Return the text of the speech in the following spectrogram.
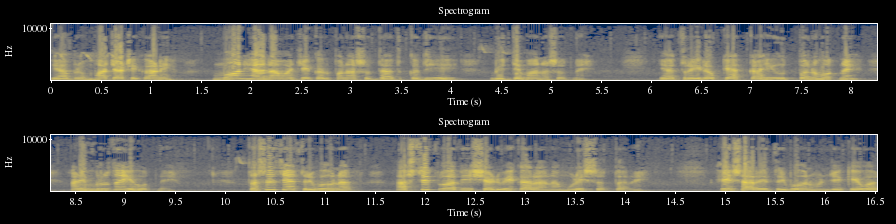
या ब्रह्माच्या ठिकाणी मन ह्या नावाची कल्पना सुद्धा कधीही विद्यमान असत नाही. या त्रैलोक्यात काही उत्पन्न होत नाही आणि मृतही होत नाही. तसेच या त्रिभुवनात अस्तित्वादी षडविकारांना मुळीच सत्ता नाही. हे सारे त्रिभुवन म्हणजे केवळ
